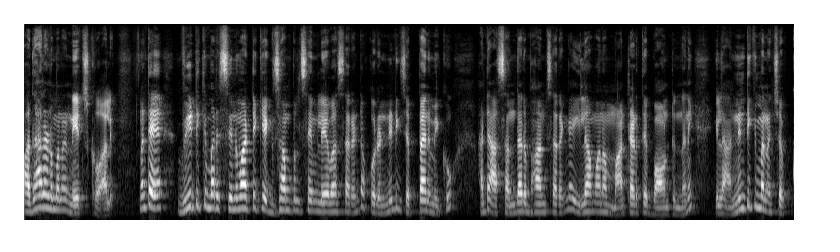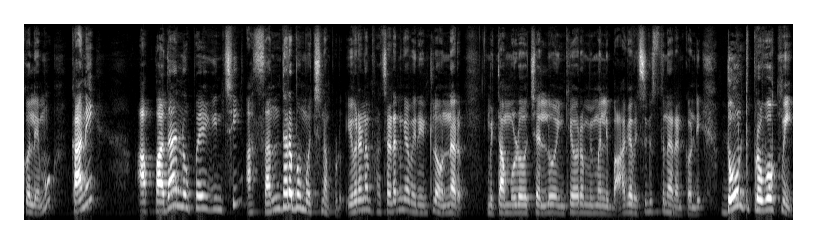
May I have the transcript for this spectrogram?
పదాలను మనం నేర్చుకోవాలి. అంటే వీటికి మరి సినిమాటిక్ ఎగ్జాంపుల్స్ ఏం లేవా సార్? అంటే ఒక రెండింటికి చెప్పాను మీకు. అంటే ఆ సందర్భానుసారంగా ఇలా మనం మాట్లాడితే బాగుంటుందని ఇలా అన్నింటికి మనం చెప్పుకోలేము. కానీ ఆ పదాన్ని ఉపయోగించి ఆ సందర్భం వచ్చినప్పుడు ఎవరైనా సడన్గా మీరు ఇంట్లో ఉన్నారు మీ తమ్ముడో చెల్లో ఇంకెవరో మిమ్మల్ని బాగా విసిగిస్తున్నారు అనుకోండి డోంట్ ప్రొవోక్ మీ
